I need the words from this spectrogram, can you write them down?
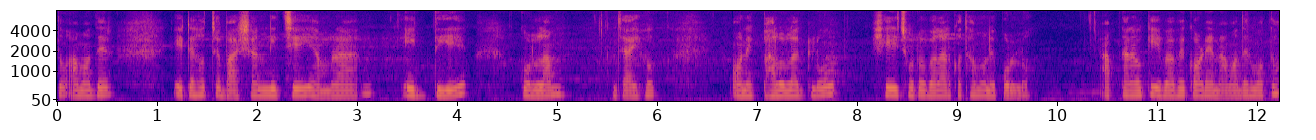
তো আমাদের এটা হচ্ছে বাসার নিচেই আমরা ইট দিয়ে করলাম। যাই হোক, অনেক ভালো লাগল। সেই ছোটোবেলার কথা মনে পড়ল। আপনারাও কি এভাবে করেন আমাদের মতো?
